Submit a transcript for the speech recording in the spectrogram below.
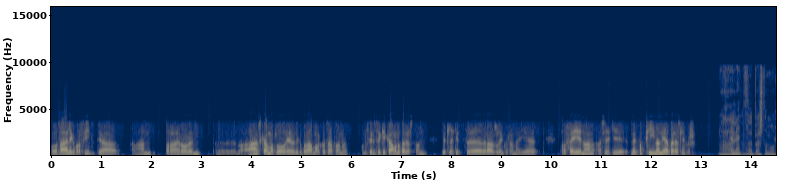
og það er líka bara fínt því að hann bara er orðin uh, aðeins gammal og hefur líka bara margótt sagt hann, hann finnst ekki gaman að berjast. Hann vill ekkit uh, vera aðeins lengur þannig að ég er bara fegin að hann sé ekki neitt að pína hann í að berjast lengur. Það er, Einmitt. það er besta mál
